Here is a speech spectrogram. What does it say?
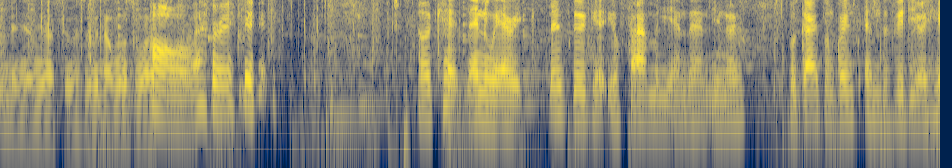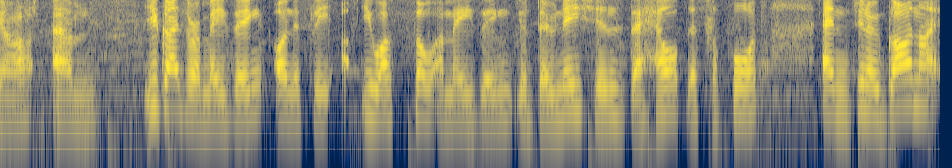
meda nyame ase so meda mo nso ase Okay, anyway, Eric, let's go get your family and then, you know. But guys, I'm going to end the video here. Um, you guys are amazing. Honestly, uh, you are so amazing. Your donations, the help, the support. And, you know, Ghana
